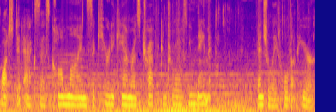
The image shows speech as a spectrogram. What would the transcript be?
Watched it access comm lines, security cameras, traffic controls, you name it. Eventually, it holed up here.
